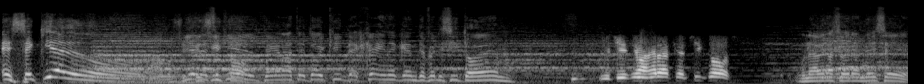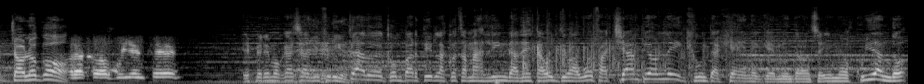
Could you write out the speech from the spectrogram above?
Ezequiel. Bien, Ezequiel, te ganaste todo el kit de Heineken, te felicito, ¿eh? Muchísimas gracias, chicos. Un abrazo grande ese. Chao, loco. Abrazo, cuídense. Esperemos que hayas disfrutado de compartir las cosas más lindas de esta última UEFA Champions League junto a Heineken mientras nos seguimos cuidando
